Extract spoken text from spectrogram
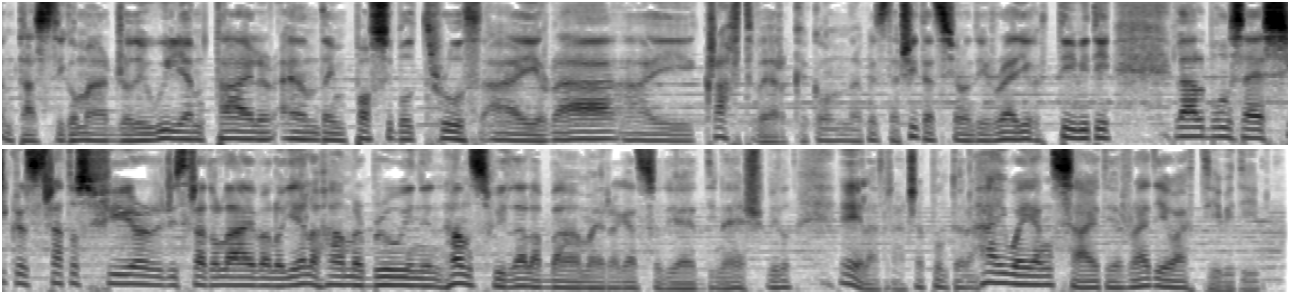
Fantastico omaggio di William Tyler and the Impossible Truth ai Ra, ai Kraftwerk con questa citazione di Radioactivity. L'album è Secret Stratosphere, registrato live allo Yellowhammer Brewing in Huntsville, Alabama, il ragazzo di Eddie Nashville, e la traccia appunto era Highway Anxiety Radioactivity.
